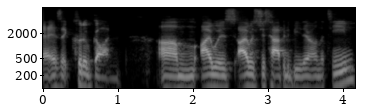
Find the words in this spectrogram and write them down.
as it could have gotten. Um, I was, I was just happy to be there on the team.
